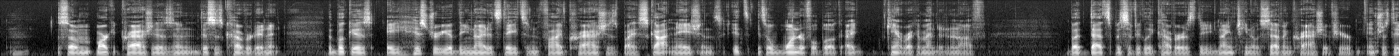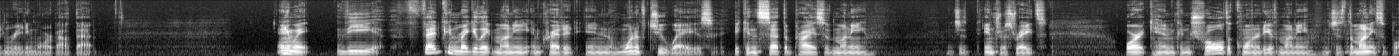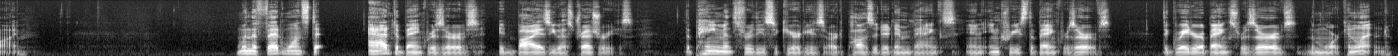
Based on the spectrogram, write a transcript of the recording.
some market crashes, and this is covered in it. The book is A History of the United States in Five Crashes by Scott Nations. It's, it's a wonderful book. I can't recommend it enough. But that specifically covers the 1907 crash if you're interested in reading more about that. Anyway, the Fed can regulate money and credit in one of two ways. It can set the price of money, which is interest rates, or it can control the quantity of money, which is the money supply. When the Fed wants to add to bank reserves, it buys U.S. Treasuries. The payments for these securities are deposited in banks and increase the bank reserves. The greater a bank's reserves, the more it can lend.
